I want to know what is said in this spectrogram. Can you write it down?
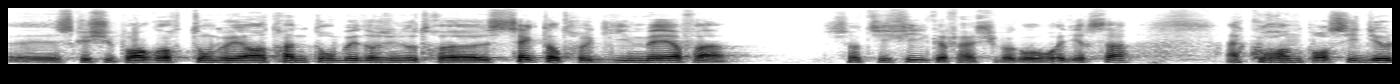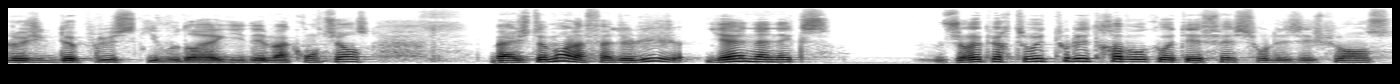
est-ce que je suis pas encore tombé, en train de tomber dans une autre secte, entre guillemets, enfin, scientifique, enfin, je sais pas comment on pourrait dire ça, un courant de pensée idéologique de plus qui voudrait guider ma conscience Ben justement, à la fin de livre, il y a une annexe. Je répertorie tous les travaux qui ont été faits sur les expériences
